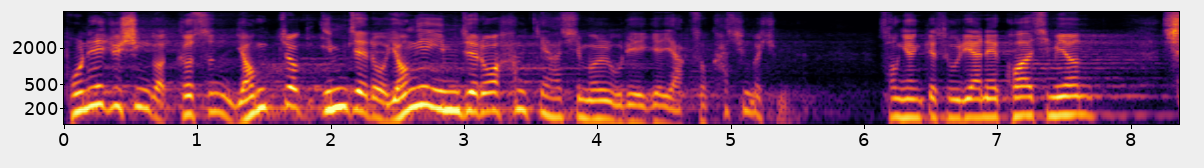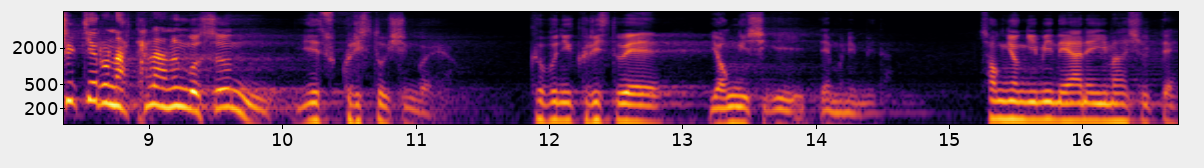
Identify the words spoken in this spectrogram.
보내주신 것 그것은 영적 임재로 영의 임재로 함께 하심을 우리에게 약속하신 것입니다. 성령께서 우리 안에 거하시면 실제로 나타나는 것은 예수 그리스도이신 거예요. 그분이 그리스도의 영이시기 때문입니다. 성령님이 내 안에 임하실 때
